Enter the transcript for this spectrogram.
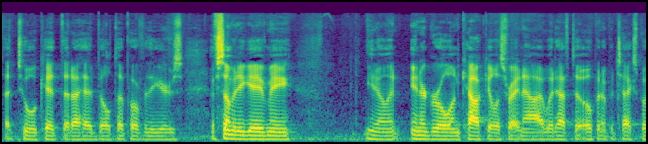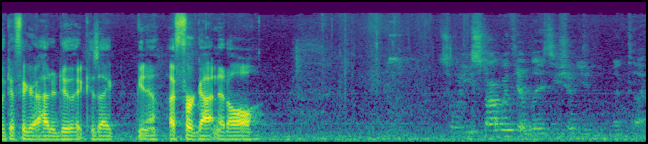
that toolkit that I had built up over the years. If somebody gave me, you know, an integral in calculus right now, I would have to open up a textbook to figure out how to do it because I, you know, I've forgotten it all. So when you start with your list, you showed you went to like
